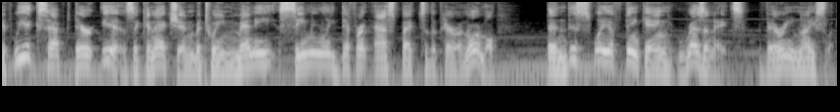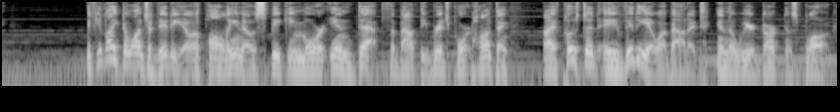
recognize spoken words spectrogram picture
if we accept there is a connection between many seemingly different aspects of the paranormal, then this way of thinking resonates very nicely. If you'd like to watch a video of Paul Eno speaking more in-depth about the Bridgeport haunting, I've posted a video about it in the Weird Darkness blog.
